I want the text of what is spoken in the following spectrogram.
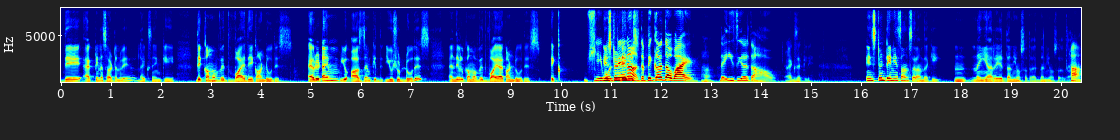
they act in a certain way like saying ਕਿ they come up with why they can't do this every time you ask them ਕਿ you should do this and they will come up with why I can't do this ਇੱਕ ये बोलते हैं ना instantaneous- the bigger the why हाँ। the easier the how exactly instantaneous answer ਆਂਦਾ ਕਿ ਨ- ਨਹੀਂ ਯਾਰ ਇਹ ਇਦਾਂ ਨਹੀਂ ਹੋ ਸਕਦਾ ਇਦਾਂ ਨਹੀਂ ਹੋ ਸਕਦਾ ਹਾਂ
